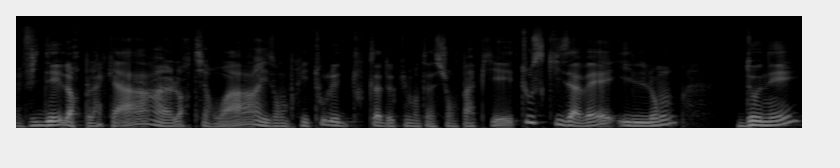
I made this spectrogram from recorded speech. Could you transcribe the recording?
vidé leurs placards, leurs tiroirs, ils ont pris les- toute la documentation papier, tout ce qu'ils avaient, ils l'ont donné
